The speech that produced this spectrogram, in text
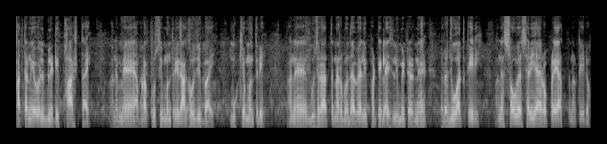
ખાતરની અવેલેબિલિટી ફાસ્ટ થાય. અને મેં આપણા કૃષિ મંત્રી રાઘવજીભાઈ, મુખ્યમંત્રી અને ગુજરાત નર્મદા વેલી ફર્ટિલાઇઝ લિમિટેડને રજૂઆત કરી અને સૌએ સરિયારો પ્રયત્ન કર્યો.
